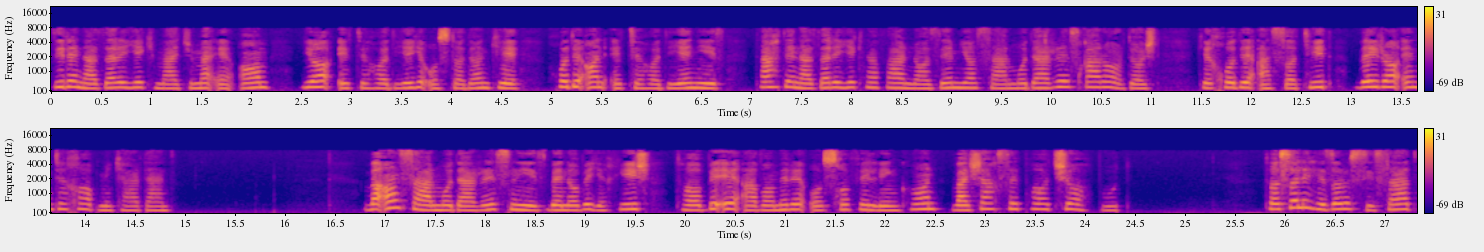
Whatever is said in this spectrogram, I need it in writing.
زیر نظر یک مجمع عام یا اتحادیه استادان که خود آن اتحادیه نیز تحت نظر یک نفر نازم یا سرمدرس قرار داشت که خود اساتید وی را انتخاب می کردند. و آن سرمدرس نیز به نوبه خیش تابع اوامر اسقف لینکن و شخص پادشاه بود تا سال 1300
